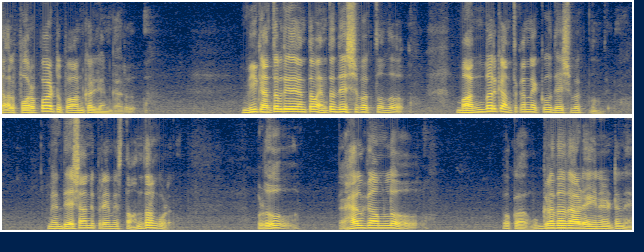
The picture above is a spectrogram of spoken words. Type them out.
చాలా పొరపాటు పవన్ కళ్యాణ్ గారు. మీకు ఎంత ఎంత ఎంత దేశభక్తి ఉందో మా అందరికీ అంతకన్నా ఎక్కువ దేశభక్తి ఉంది. మేము దేశాన్ని ప్రేమిస్తాం అందరం కూడా. ఇప్పుడు పెహల్గామ్లో ఒక ఉగ్రత దాడి అయిన వెంటనే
